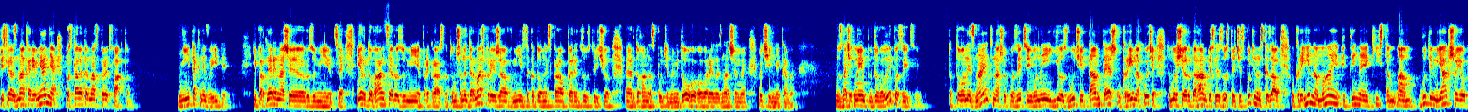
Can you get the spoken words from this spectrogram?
після знака рівняння поставити нас перед фактом. Ні, так не вийде. І партнери наші розуміють це, і Ердоган це розуміє прекрасно, тому що не дарма ж приїжджав міністр закордонних справ перед зустрічю Ердогана з Путіном і довго говорили з нашими очільниками. Ну, значить, ми їм довели позицію. Тобто вони знають нашу позицію, вони її озвучують там. Теж Україна хоче, тому що Ердоган після зустрічі з Путіним сказав, Україна має піти на якісь там а бути м'якшою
